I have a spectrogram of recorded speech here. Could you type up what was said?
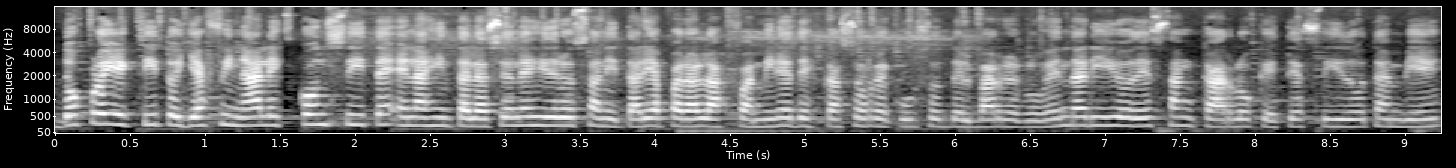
dos proyectitos ya finales consisten en las instalaciones hidrosanitarias para las familias de escasos recursos del barrio Rubén Darío de San Carlos, que este ha sido también,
